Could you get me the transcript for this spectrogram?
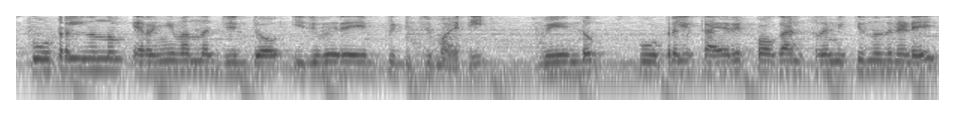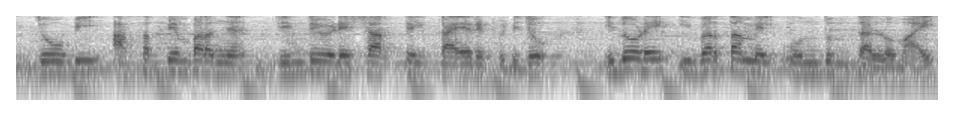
സ്കൂട്ടറിൽ നിന്നും ഇറങ്ങി വന്ന ജിൻഡോ ഇരുവരെയും പിടിച്ചു മാറ്റി. വീണ്ടും സ്കൂട്ടറിൽ കയറിപ്പോകാൻ ശ്രമിക്കുന്നതിനിടെ ജോബി അസഭ്യം പറഞ്ഞ് ജിൻഡോയുടെ ഷർട്ടിൽ കയറി പിടിച്ചു. ഇതോടെ ഇവർ തമ്മിൽ ഉന്തും തള്ളുമായി.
